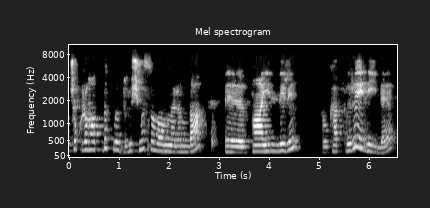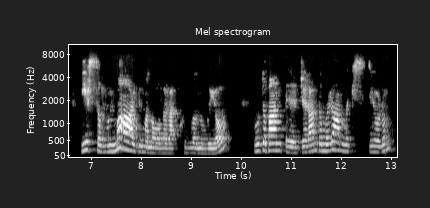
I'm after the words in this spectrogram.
e, çok rahatlıkla duruşma salonlarında e, faillerin avukatları eliyle bir savunma argümanı olarak kullanılıyor. Burada ben e, Ceren Damar'ı anmak istiyorum.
